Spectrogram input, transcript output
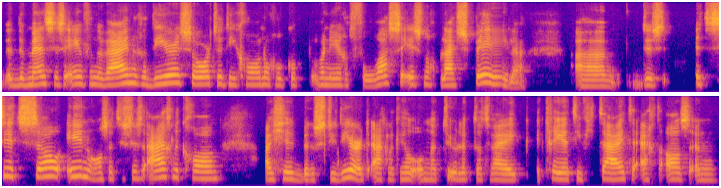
de mens is een van de weinige diersoorten die gewoon nog ook wanneer het volwassen is, nog blijft spelen. Ehm, dus het zit zo in ons. Het is dus eigenlijk gewoon als je het bestudeert, eigenlijk heel onnatuurlijk dat wij creativiteit echt als een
